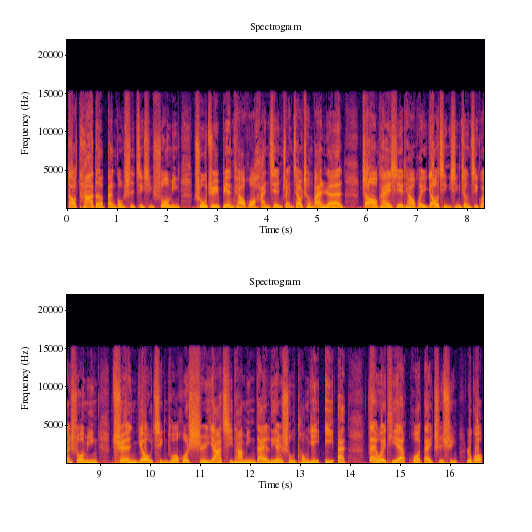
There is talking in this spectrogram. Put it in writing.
到他的办公室进行说明，出具便条或函件转交承办人，召开协调会，邀请行政机关说明、劝诱、请托或施压其他民代联署同意议案，代为提案或代执询。如果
